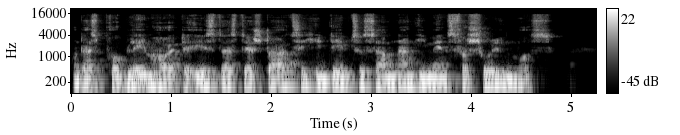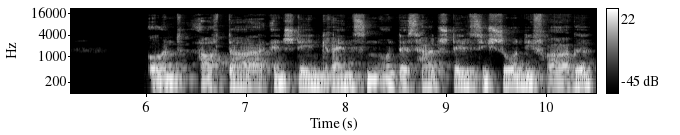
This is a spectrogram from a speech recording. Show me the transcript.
Und das Problem heute ist, dass der Staat sich in dem Zusammenhang immens verschulden muss. Und auch da entstehen Grenzen. Und deshalb stellt sich schon die Frage,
